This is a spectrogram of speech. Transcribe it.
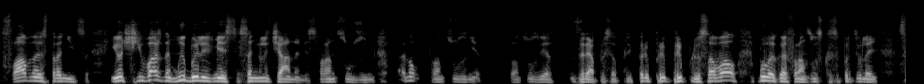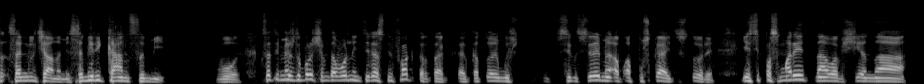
славная страница. И очень важно, мы были вместе с англичанами, с французами, ну, французы нет, французы я зря при, при, при, приплюсовал, было такое французское сопротивление, с, с англичанами, с американцами, вот. Кстати, между прочим, довольно интересный фактор, так, э, который мы все, все время опускает история. Если посмотреть на вообще на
